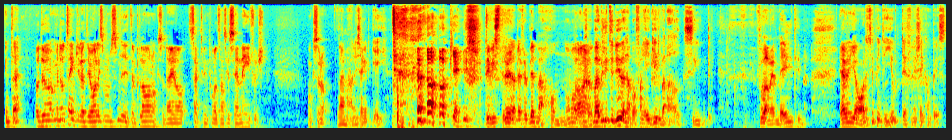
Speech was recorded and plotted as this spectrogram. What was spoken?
Inte? Och då, men då tänker du att jag har liksom smidit en plan också där jag sagt till min polare att han ska säga nej först. Också då? Nej men han är säkert gay. Okej. Det visste du redan, därför blev det med honom. Ja, så. ja. Bara, vill inte du? Och han bara, fan jag är gay. Du bara, ah, synd. Får vara med mig till. Ja, men jag hade typ inte gjort det för min tjejkompis.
